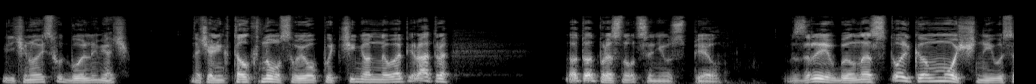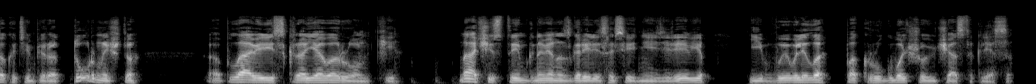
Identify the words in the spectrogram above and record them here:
величиной с футбольный мяч. Начальник толкнул своего подчиненного оператора, но тот проснуться не успел. Взрыв был настолько мощный и высокотемпературный, что оплавились края воронки — начисто и мгновенно сгорели соседние деревья и вывалило по кругу большой участок леса.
